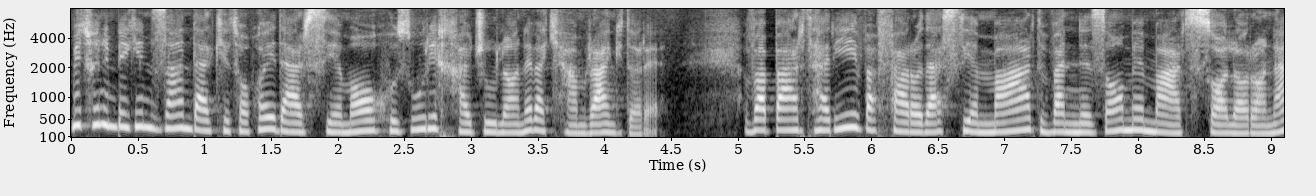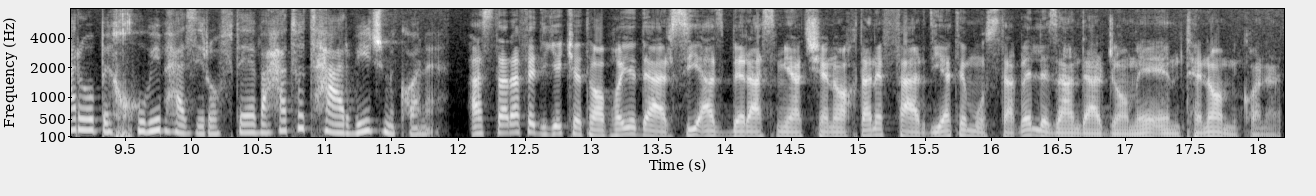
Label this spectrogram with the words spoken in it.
می‌تونیم بگیم زن در کتابهای درسی ما حضوری خجولانه و کمرنگ داره. و برتری و فرادستی مرد و نظام مرد سالارانه رو به خوبی پذیرفته و حتی ترویج می‌کنه از طرف دیگه کتاب های درسی از برسمیت شناختن فردیت مستقل زن در جامعه امتناع می‌کنند.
